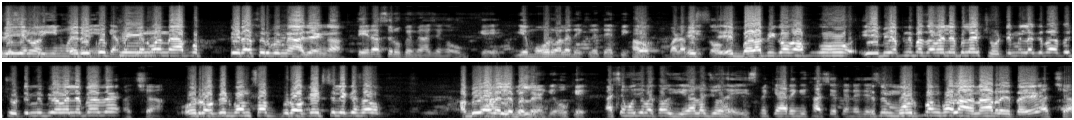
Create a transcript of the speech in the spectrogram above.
three in one को थ्री इन वन आपको तेरह सौ रुपये में आ जाएगा। तेरह सौ रुपये में आ जाएगा ओके। ये मोर वाला देख लेते हैं पिकॉक बड़ा हाँ। बड़ा पीकॉक एक बड़ा पिकॉक आपको ये भी अपने पास अवेलेबल है छोटे में लग रहा है तो छोटे में भी अवेलेबल है। अच्छा। और रॉकेट बॉम्ब सब रॉकेट से लेकर सब अभी अवेलेबल है। ओके अच्छा मुझे बताओ ये वाला जो है इसमें क्या रहेंगे खासियत यानी जैसे? मोरपंख वाला अनार रहता है। अच्छा।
